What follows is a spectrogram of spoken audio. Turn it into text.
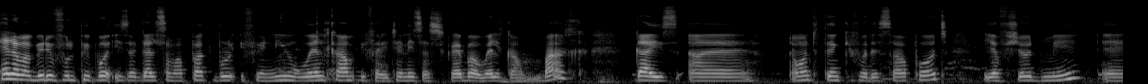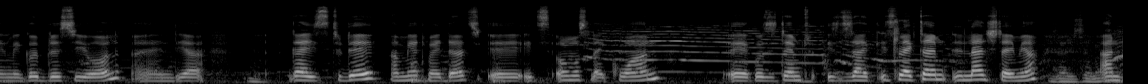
Hello, my beautiful people. It's a girl Sama pacbro. If you're new, welcome. If you're a returning subscriber, welcome back, guys. Uh, I want to thank you for the support you have showed me, and may God bless you all. And yeah, guys, today I'm here at my dad's. Uh, it's almost like one, because it's time. To, it's like it's like time lunchtime, yeah. and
